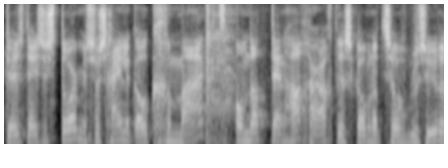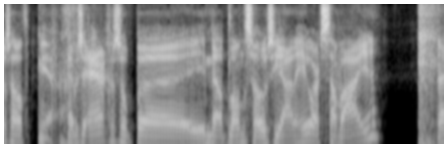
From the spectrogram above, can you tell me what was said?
Dus deze storm is waarschijnlijk ook gemaakt omdat Ten Hag erachter is gekomen dat hij zoveel blessures had. Ja. Hebben ze ergens op, eh, in de Atlantische Oceaan heel hard staan waaien. Eh,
